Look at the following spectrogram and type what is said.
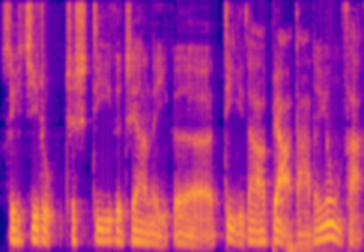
所以记住，这是第一个这样的一个地道表达的用法。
